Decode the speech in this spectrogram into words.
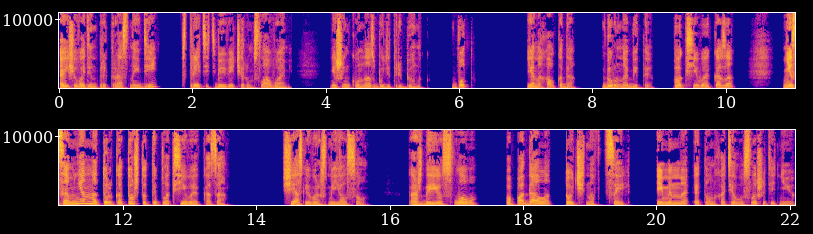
А еще в один прекрасный день встретить тебя вечером словами. «Мишенька, у нас будет ребенок». Вот. Я нахалка, да, дура набитая. Плаксивая коза? Несомненно, только то, что ты плаксивая коза. Счастливо рассмеялся он. Каждое ее слово попадало точно в цель. Именно это он хотел услышать от нее,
